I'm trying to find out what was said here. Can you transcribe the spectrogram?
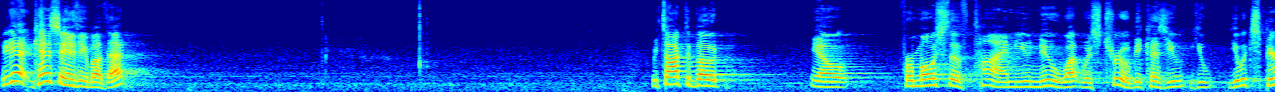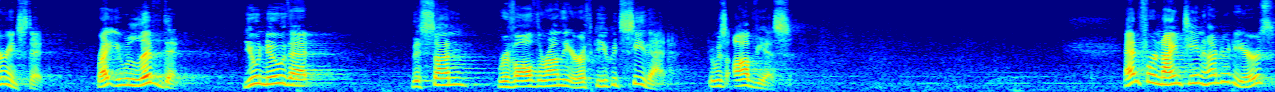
You can't, can't say anything about that. We talked about, you know, for most of time, you knew what was true because you, you, you experienced it, right? You lived it. You knew that the sun revolved around the earth. You could see that, it was obvious. And for 1900 years,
